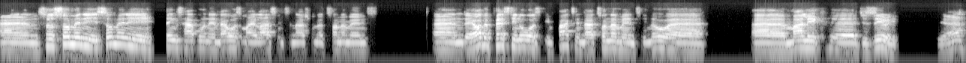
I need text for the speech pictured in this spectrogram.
And so, so many, so many things happened. And that was my last international tournament. And the other person who was impacting that tournament, you know, uh, uh, Malek uh, Jaziri. Yeah.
